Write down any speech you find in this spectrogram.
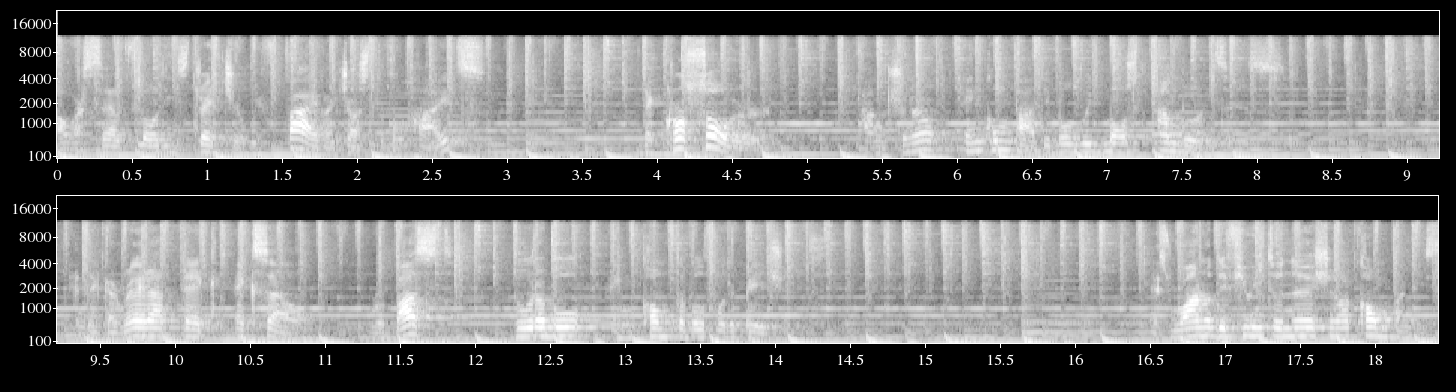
our self-loading stretcher with five adjustable heights, the crossover, functional and compatible with most ambulances, and the Carrera Tech XL, robust, durable and comfortable for the patient. As one of the few international companies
